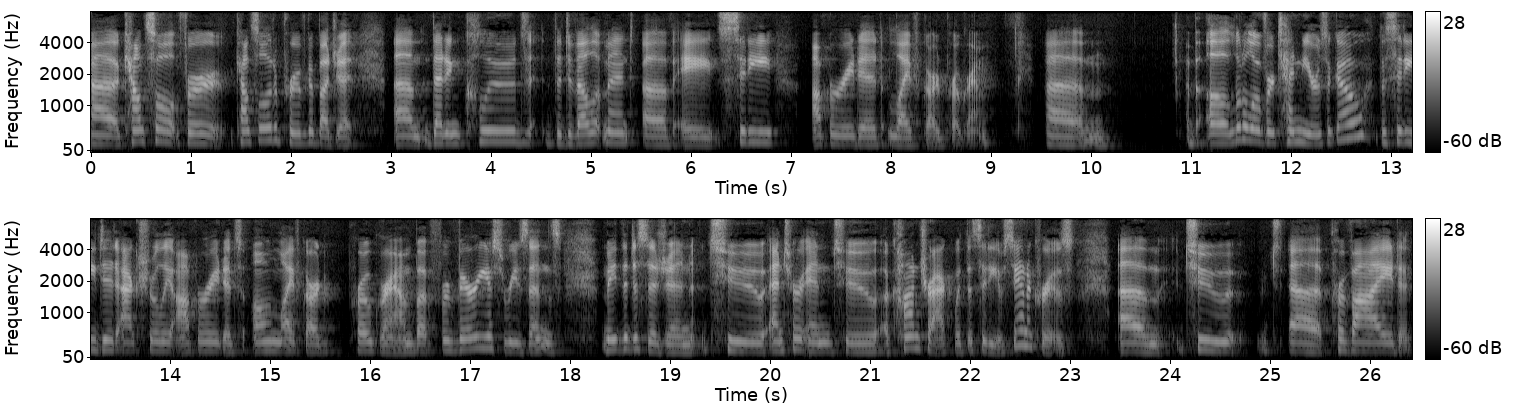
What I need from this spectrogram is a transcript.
uh, council for council had approved a budget um, that includes the development of a city-operated lifeguard program. Um, a little over 10 years ago, the city did actually operate its own lifeguard program, but for various reasons made the decision to enter into a contract with the city of Santa Cruz um, to uh, provide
